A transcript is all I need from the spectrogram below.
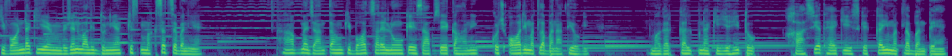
कि वोंडा की ये विजन वाली दुनिया किस मकसद से बनी है। हाँ अब मैं जानता हूँ कि बहुत सारे लोगों के हिसाब से ये कहानी कुछ और ही मतलब बनाती होगी। मगर कल्पना की यही तो खासियत है कि इसके कई मतलब बनते हैं।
